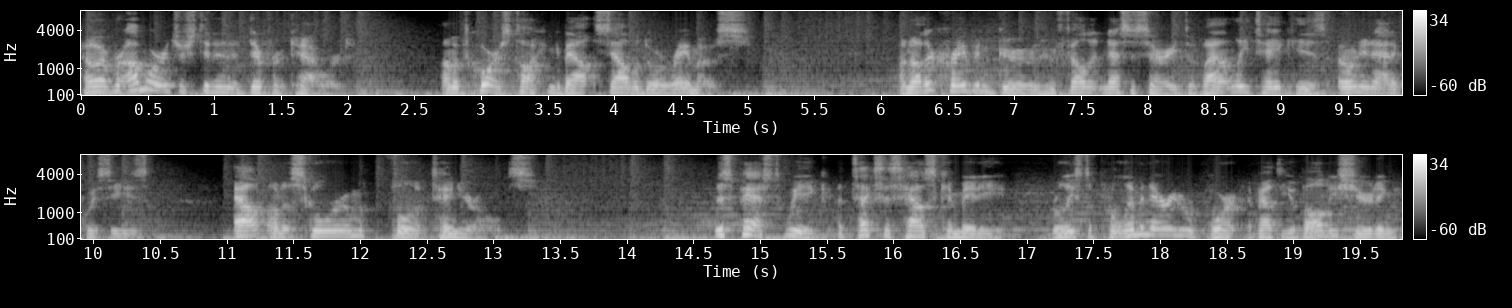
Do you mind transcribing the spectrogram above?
However, I'm more interested in a different coward. I'm, of course, talking about Salvador Ramos, another craven goon who felt it necessary to violently take his own inadequacies out on a schoolroom full of 10 year olds. This past week, a Texas House committee released a preliminary report about the Uvalde shooting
